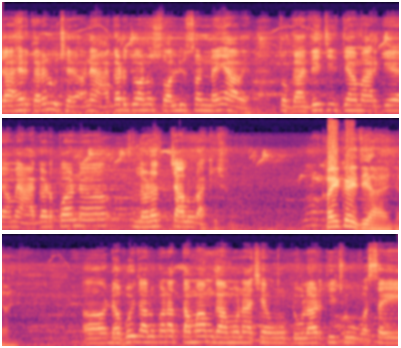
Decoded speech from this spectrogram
જાહેર કરેલું છે અને આગળ જો આનું સોલ્યુશન નહીં આવે તો ગાંધીજી જ્યાં માર્ગે અમે આગળ પણ લડત ચાલુ રાખીશું. કઈ કઈથી આવે છે? ડભોઈ તાલુકાના તમામ ગામોના છે. હું ડોલારથી છું વસઈ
